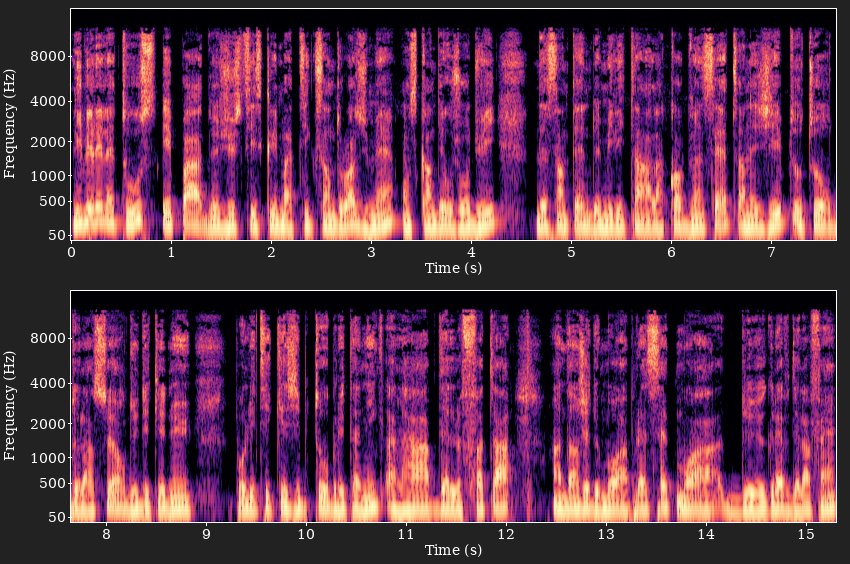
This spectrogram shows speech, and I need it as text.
Libérez-les tous et pas de justice climatique sans droits humains ont scandé aujourd'hui des centaines de militants à la COP27 en Égypte autour de la sœur du détenu politique égypto-britannique Alha Abdel Fattah en danger de mort après sept mois de grève de la faim.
